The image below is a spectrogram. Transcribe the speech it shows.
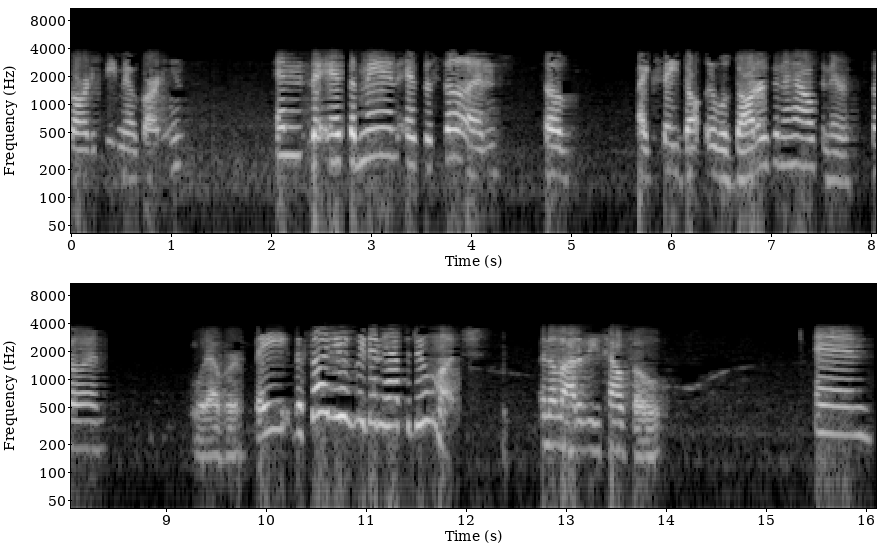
guardian female guardians. And the, as the man, as the son of, like say, it was daughters in the house and their son, whatever. They, the son usually didn't have to do much in a lot of these households. And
